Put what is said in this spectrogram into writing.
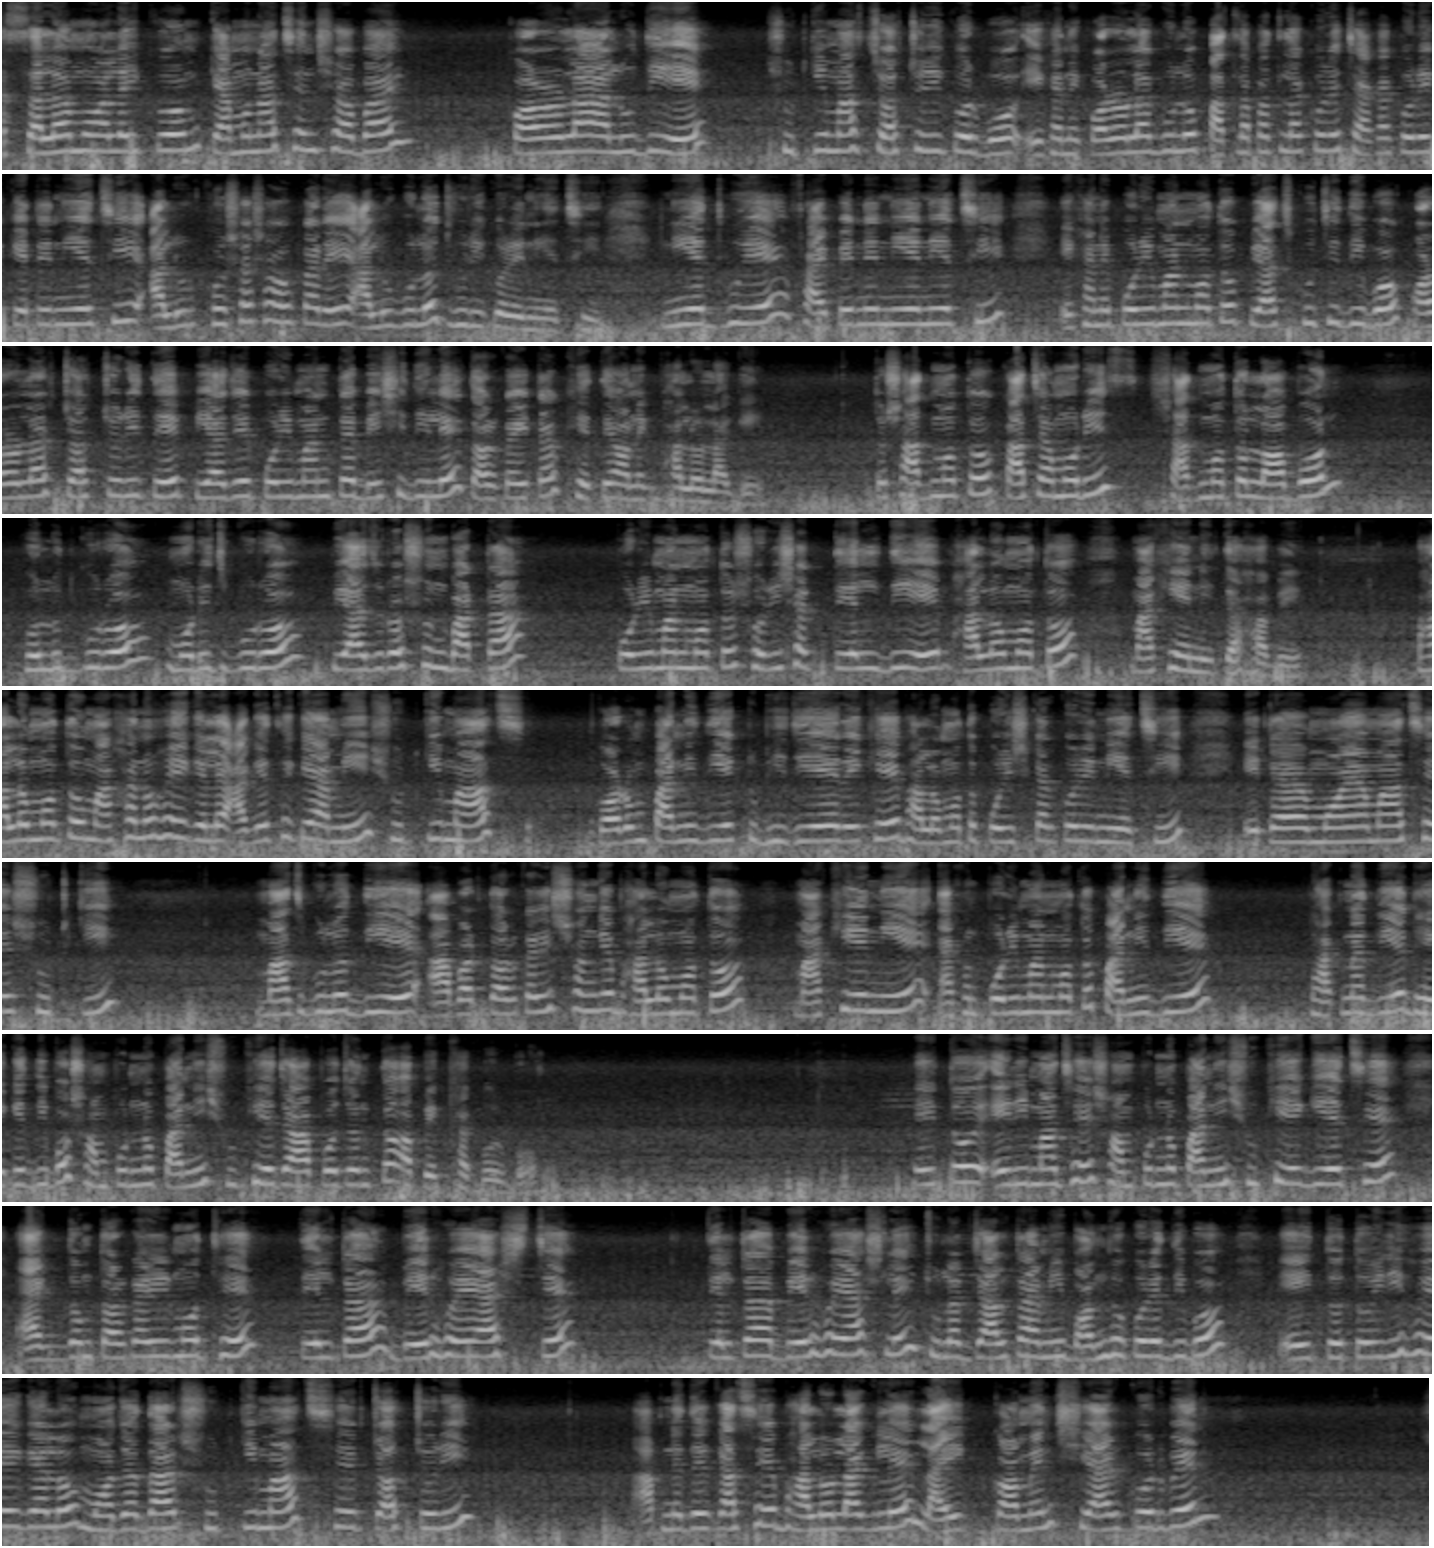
আসসালামু আলাইকুম। কেমন আছেন সবাই? করলা আলু দিয়ে শুটকি মাছ চচ্চড়ি করব। এখানে করলাগুলো পাতলা পাতলা করে চাকা করে কেটে নিয়েছি। আলুর খোসা সহকারে আলুগুলো ঝুরি করে নিয়েছি। নিয়ে ধুয়ে ফ্রাই প্যানে নিয়ে নিয়েছি। এখানে পরিমাণ মতো পেঁয়াজ কুচি দিব। করলার চচ্চড়িতে পেঁয়াজের পরিমাণটা বেশি দিলে তরকারিটাও খেতে অনেক ভালো লাগে। তো স্বাদ মতো কাঁচামরিচ স্বাদ মতো লবণ হলুদ গুঁড়ো, মরিচ গুঁড়ো, পেঁয়াজ রসুন বাটা, পরিমাণ মতো সরিষার তেল দিয়ে ভালো মতো মাখিয়ে নিতে হবে। ভালো মতো মাখানো হয়ে গেলে আগে থেকে আমি শুটকি মাছ গরম পানি দিয়ে একটু ভিজিয়ে রেখে ভালো মতো পরিষ্কার করে নিয়েছি। এটা ময়া মাছের শুটকি। মাছগুলো দিয়ে আবার তরকারির সঙ্গে ভালো মতো মাখিয়ে নিয়ে এখন পরিমাণ মতো পানি দিয়ে ঢাকনা দিয়ে ঢেকে দিব, সম্পূর্ণ পানি শুকিয়ে যাওয়া পর্যন্ত অপেক্ষা করব। এই তো এরই মাঝে সম্পূর্ণ পানি শুকিয়ে গিয়েছে, একদম তরকারির মধ্যে তেলটা বের হয়ে আসছে। তেলটা বের হয়ে আসলেই চুলার জালটা আমি বন্ধ করে দিব। এই তো তৈরি হয়ে গেল মজাদার শুটকি মাছের চচ্চড়ি। আপনাদের কাছে ভালো লাগলে লাইক, কমেন্ট, শেয়ার করবেন।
